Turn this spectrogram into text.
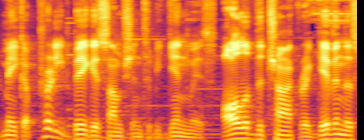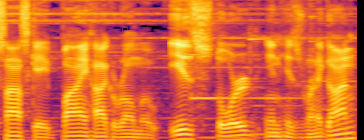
make a pretty big assumption to begin with. All of the chakra given to Sasuke by Hagoromo is stored in his Rinnegan,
